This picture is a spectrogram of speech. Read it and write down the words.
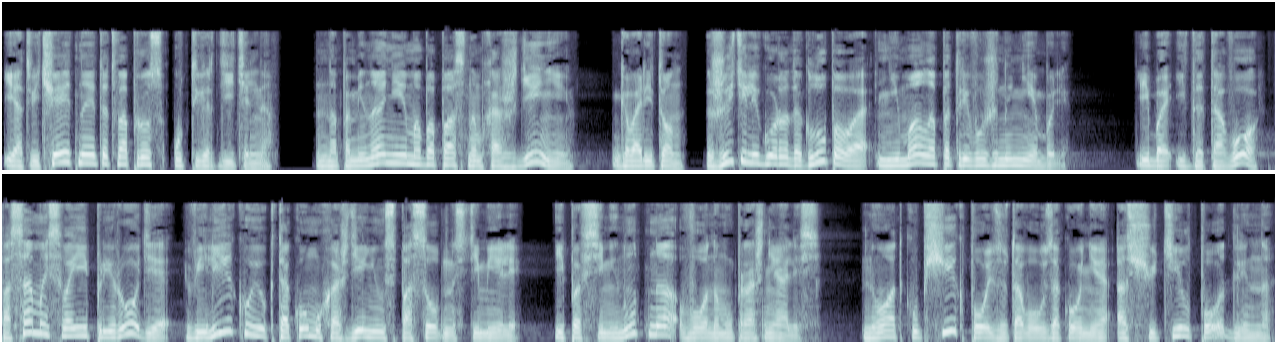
и отвечает на этот вопрос утвердительно. «Напоминанием об опасном хождении, — говорит он, — жители города Глупого немало потревожены не были ибо и до того по самой своей природе великую к такому хождению способность имели и повсеминутно воном упражнялись. Но откупщик пользу того узакония ощутил подлинно,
